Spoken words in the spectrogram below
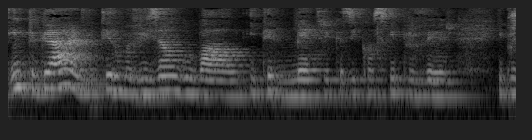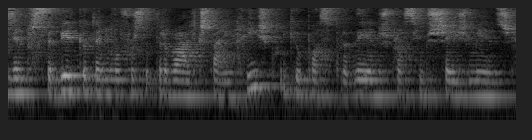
integrar e ter uma visão global e ter métricas e conseguir prever e, por exemplo, saber que eu tenho uma força de trabalho que está em risco e que eu posso perder nos próximos seis meses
